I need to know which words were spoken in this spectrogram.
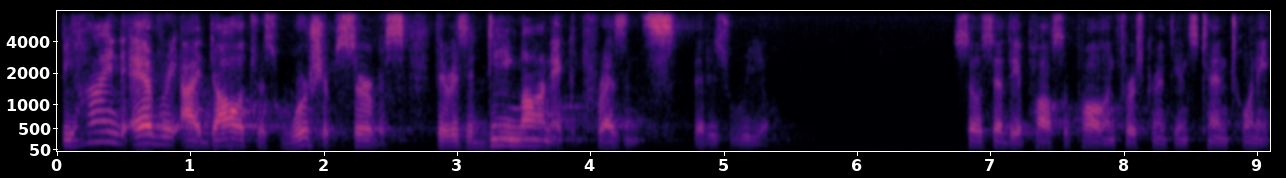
behind every idolatrous worship service, there is a demonic presence that is real. So said the Apostle Paul in 1 Corinthians 10:20.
